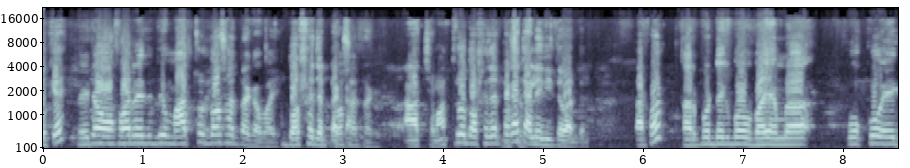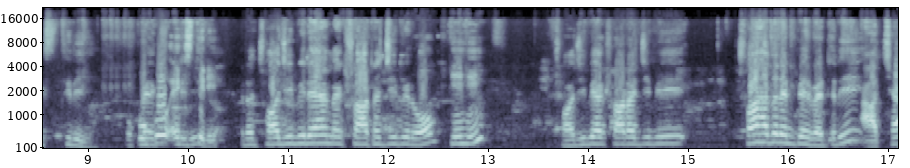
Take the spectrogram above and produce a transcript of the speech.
ওকে এটা অফার রেট দিয়ে মাত্র দশ হাজার টাকা ভাই। দশ হাজার টাকা। টাকা। আচ্ছা মাত্র দশ হাজার টাকা চালিয়ে নিতে পারবেন। তারপর? তারপর দেখব ভাই আমরা পোকো এক্স থ্রি Poco X3 এটা ছয় জিবি র্যাম একশো আঠাশ জিবি রোম ছয় জিবি একশো আঠাশ জিবি ছয় হাজার এমপিএর ব্যাটারি। আচ্ছা।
